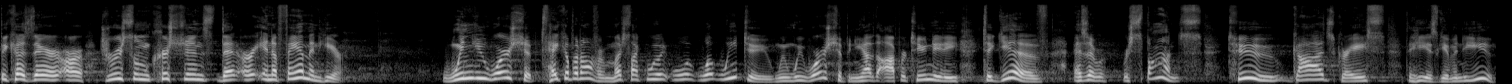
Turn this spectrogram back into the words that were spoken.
because there are Jerusalem Christians that are in a famine here. When you worship, take up an offering, much like we, what we do when we worship, and you have the opportunity to give as a response to God's grace that He has given to you.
